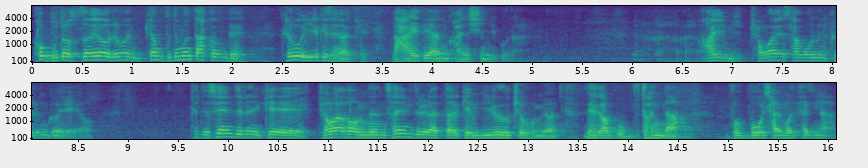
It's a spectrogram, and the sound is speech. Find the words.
그거 묻었어요. 그러면 그냥 묻으면 닦으면 돼. 그리고 이렇게 생각해. 나에 대한 관심이구나. 아이, 병화의 사고는 그런 거예요. 근데 선생님들은 이렇게 병화가 없는 선생님들을 갖다 이렇게 이렇게 보면 내가 뭐 묻었나? 뭐, 뭐 잘못했나?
